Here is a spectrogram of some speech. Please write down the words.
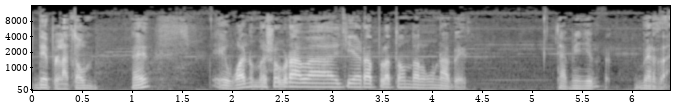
de Platón ¿eh? igual no me sobraba leer a Platón de alguna vez también verdad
